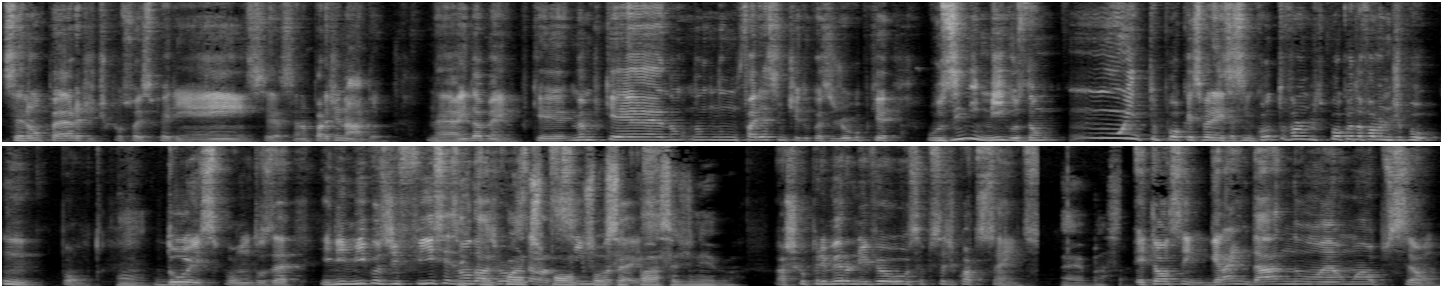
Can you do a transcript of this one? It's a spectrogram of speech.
Você não perde, tipo, sua experiência, você não perde nada. Né? Ainda bem. Porque, mesmo porque não, não, não faria sentido com esse jogo, porque os inimigos dão muito pouca experiência. Assim, quando eu tô falando muito pouco, eu tô falando, tipo, um ponto. Hum. Dois pontos, é. Inimigos difíceis E vão dar com jogo, quantos lá, pontos cinco você 10. passa de nível? Acho que o primeiro nível você precisa de 400. É, bastante. Então, assim, grindar não é uma opção.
